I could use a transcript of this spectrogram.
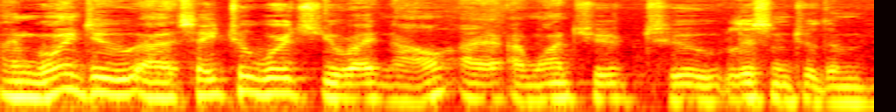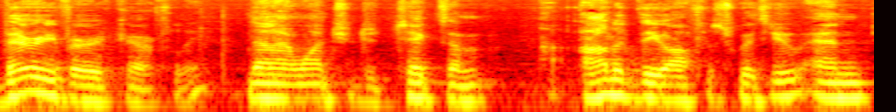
I'm going to uh, say two words to you right now. I, I want you to listen to them very, very carefully. Then I want you to take them out of the office with you and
